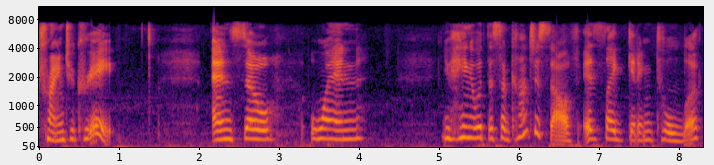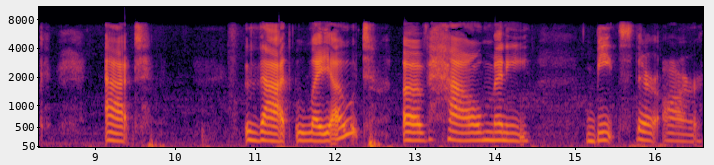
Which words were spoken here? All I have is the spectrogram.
trying to create. And so when you hang out with the subconscious self, it's like getting to look at that layout of how many beats there are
